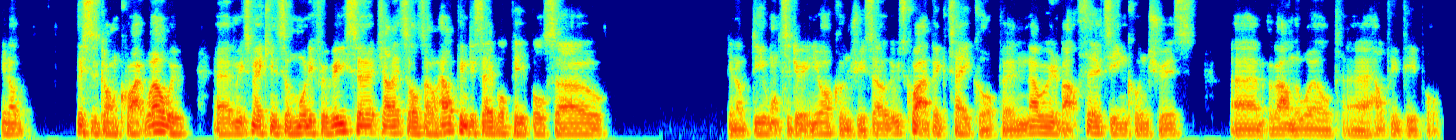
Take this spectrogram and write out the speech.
you know, this has gone quite well. We, um, it's making some money for research and it's also helping disabled people. So, you know, do you want to do it in your country? So there was quite a big take up, and now we're in about 13 countries um, around the world uh, helping people.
